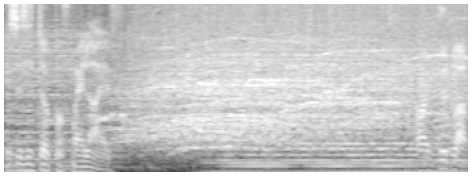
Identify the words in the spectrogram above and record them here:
this is the top of my life. All right, good luck.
